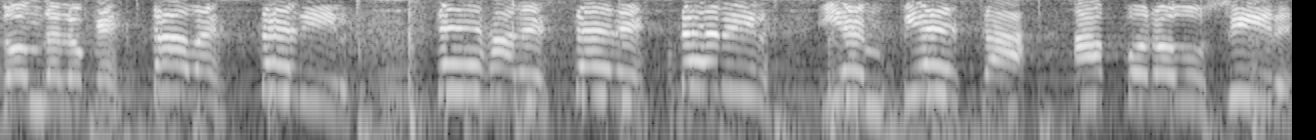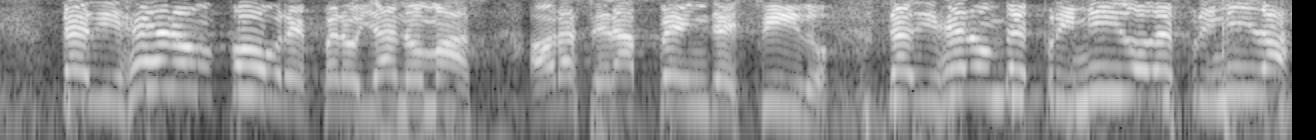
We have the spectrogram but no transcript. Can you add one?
donde lo que estaba estéril deja de ser estéril y empieza a producir. Te dijeron pobre, pero ya no más. Ahora será bendecido. Te dijeron deprimido, deprimida.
